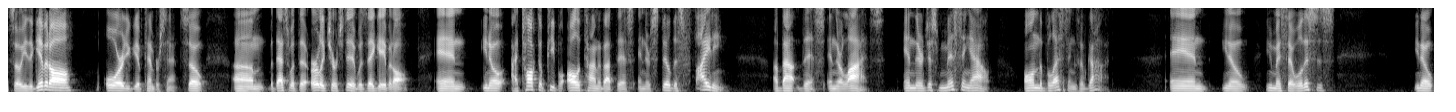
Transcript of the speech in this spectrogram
So either give it all or you give 10%. So, um, but that's what the early church did was they gave it all. And, you know, I talk to people all the time about this, and there's still this fighting about this in their lives. And they're just missing out on the blessings of God. And, you know, you may say, well, this is, you know,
